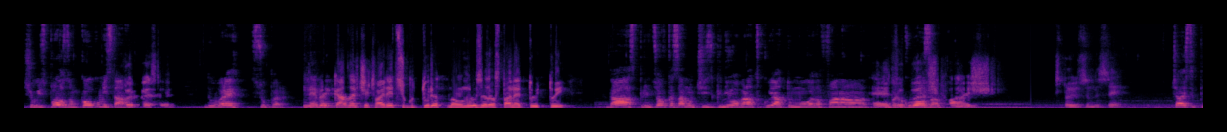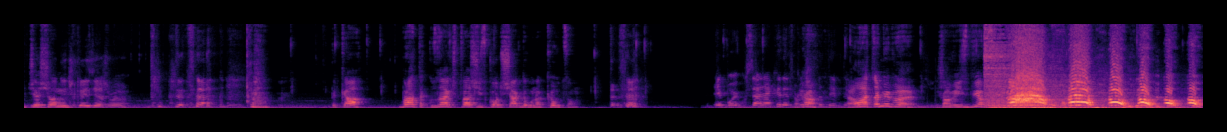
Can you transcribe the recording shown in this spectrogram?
Ще го използвам. Колко ми стана? 150. Добре, супер. Не бе, казах, че това е дете ще го турят на оно, за да стане той той. Да, спринцовка само, че изгнила брат, с която мога да фана Е, супер, туберкулоза. ще фанеш 180. Чай се почешам. Баничка изяж, бе. Така. Брат, ако знаех, че това ще изкочи, шак да го накълцам. Е, Бойко сега някъде в къщата теб. Елате ми бе! Ще ви избия. Ау! Ау! Ау! Ау! Ау! Ау!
